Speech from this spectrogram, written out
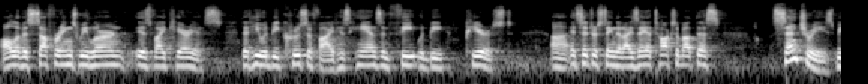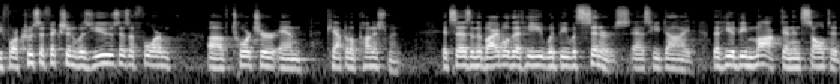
All of his sufferings, we learn, is vicarious, that he would be crucified, his hands and feet would be pierced. Uh, it's interesting that Isaiah talks about this centuries before crucifixion was used as a form of torture and capital punishment. It says in the Bible that he would be with sinners as he died, that he would be mocked and insulted,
